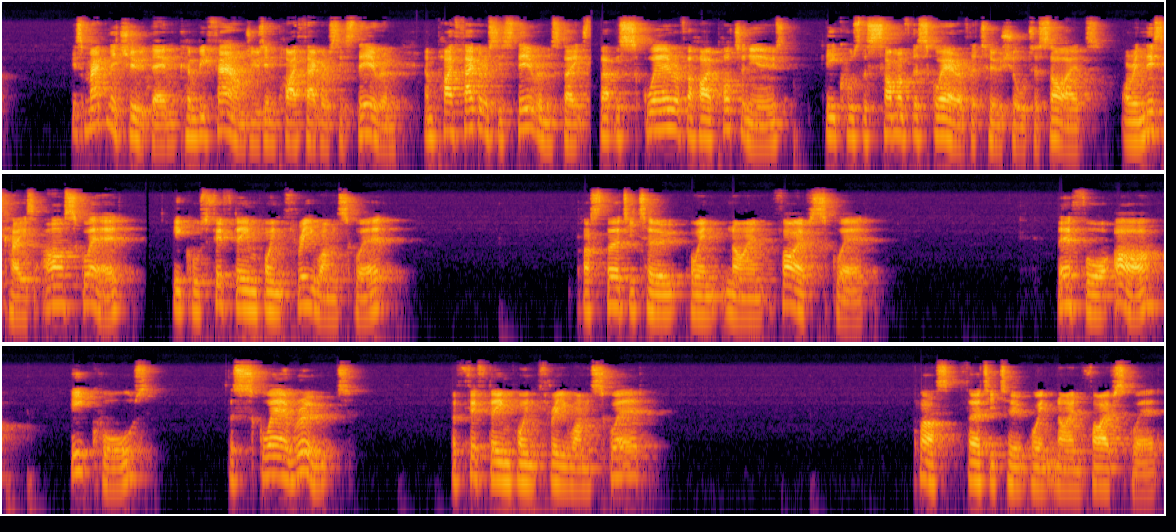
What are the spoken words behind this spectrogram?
Its magnitude then can be found using Pythagoras' theorem, and Pythagoras' theorem states that the square of the hypotenuse equals the sum of the square of the two shorter sides, or in this case r squared equals 15.31 squared plus 32.95 squared. Therefore r equals the square root of 15.31 squared plus 32.95 squared,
